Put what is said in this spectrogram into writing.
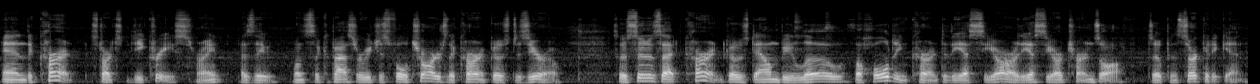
and the current starts to decrease right as the once the capacitor reaches full charge the current goes to zero so as soon as that current goes down below the holding current of the SCR, the SCR turns off. It's open circuit again.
